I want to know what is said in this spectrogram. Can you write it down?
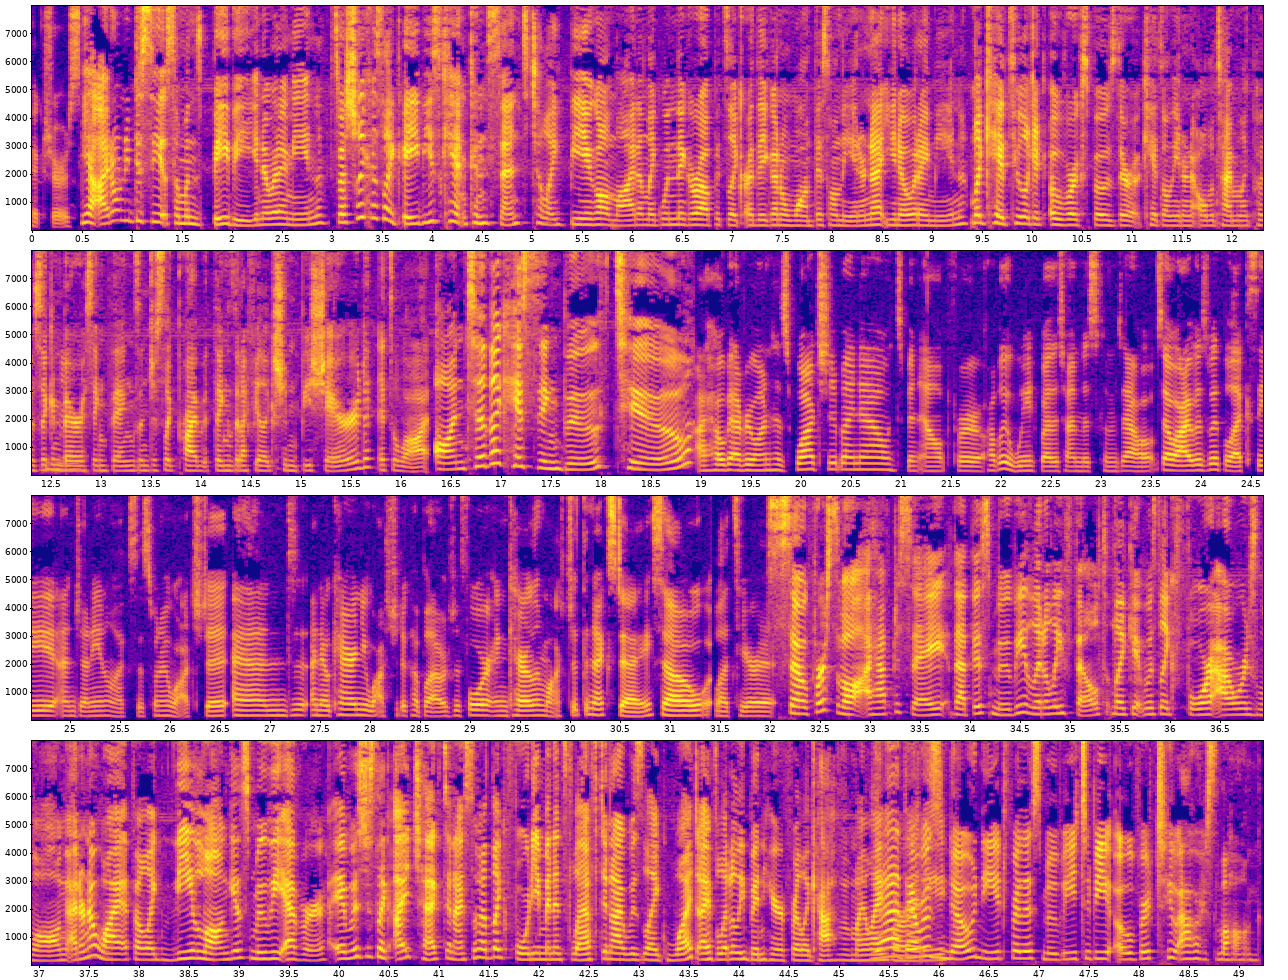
pictures. Yeah, I don't need to see it someone's baby, you know what I mean? Especially because, like, babies can't consent to, like, being online. And, like, when they grow up, it's like, are they gonna want this on the internet? You know what I mean? Like, kids who, like, like, overexpose their kids on the internet all the time and, like, post, like, mm-hmm. embarrassing things and just, like, private things that I feel like shouldn't be shared. It's a lot. On to the kissing booth, too. I hope everyone everyone has watched it by now. It's been out for probably a week by the time this comes out. So I was with Lexi and Jenny and Alexis when I watched it. And I know Karen, you watched it a couple hours before, and Carolyn watched it the next day. So let's hear it. So, first of all, I have to say that this movie literally felt like it was like four hours long. I don't know why it felt like the longest movie ever. It was just like I checked and I still had like 40 minutes left, and I was like, what? I've literally been here for like half of my life. Yeah, there was no need for this movie to be over two hours long.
